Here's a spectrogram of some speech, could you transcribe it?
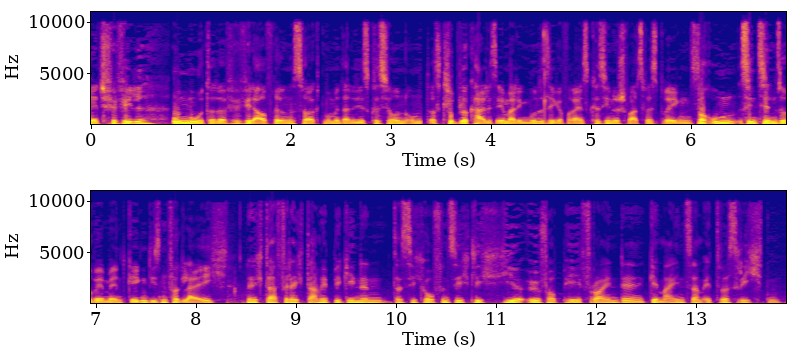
Ritsch, für viel Unmut oder für viel Aufregung sorgt momentan die Diskussion um das Clublokal des ehemaligen Bundesligavereins Casino Schwarz-Weiß-Bregenz. Warum sind Sie denn so vehement gegen diesen Vergleich? Ich darf vielleicht damit beginnen, dass sich offensichtlich hier ÖVP-Freunde gemeinsam etwas richten.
